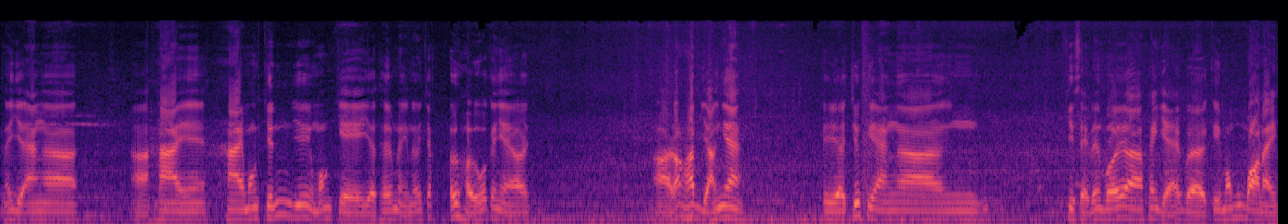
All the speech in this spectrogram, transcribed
Nãy giờ ăn à, à, hai hai món chính với một món chè và thêm này nữa chắc ứ hự quá cả nhà ơi. À, rất là hấp dẫn nha. Thì à, trước khi ăn à, chia sẻ đến với à, khán giả về cái món bún bò này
